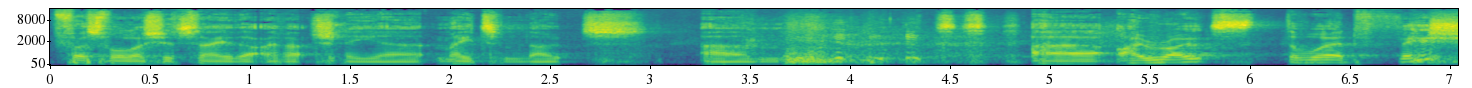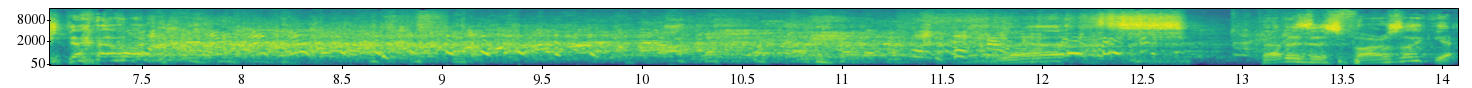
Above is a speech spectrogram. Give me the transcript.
first of all, I should say that I've actually uh, made some notes. Um, uh, I wrote the word fish down. That's, that is as far as I get.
